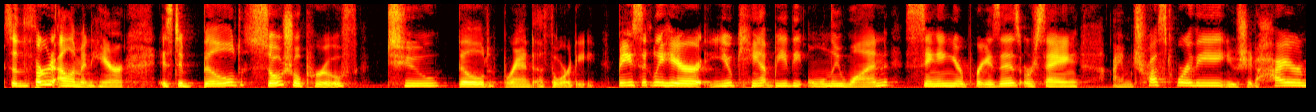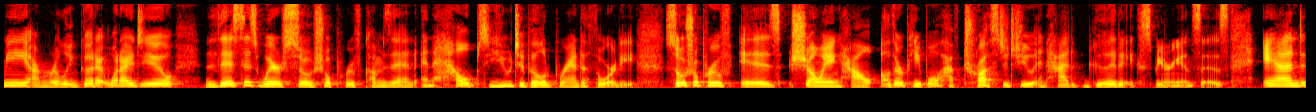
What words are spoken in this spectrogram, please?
So, the third element here is to build social proof to build brand authority. Basically, here, you can't be the only one singing your praises or saying, I'm trustworthy, you should hire me, I'm really good at what I do. This is where social proof comes in and helps you to build brand authority. Social proof is showing how other people have trusted you and had good experiences, and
